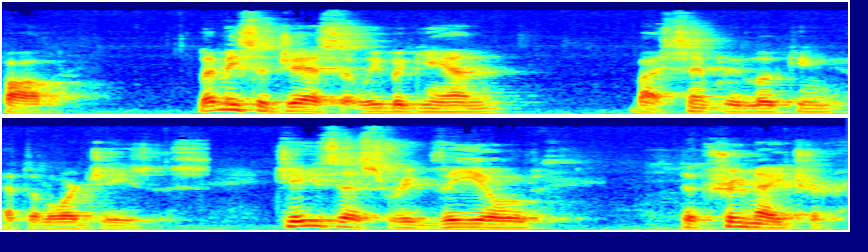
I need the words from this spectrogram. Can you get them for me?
Father? Let me suggest that we begin by simply looking at the Lord Jesus. Jesus revealed the true nature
